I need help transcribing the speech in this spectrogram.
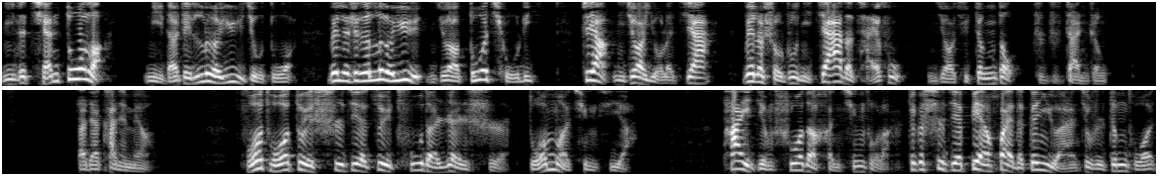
你的钱多了，你的这乐欲就多。为了这个乐欲，你就要多求利，这样你就要有了家。为了守住你家的财富，你就要去争斗，直至战争。大家看见没有？佛陀对世界最初的认识多么清晰啊！他已经说的很清楚了，这个世界变坏的根源就是争夺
